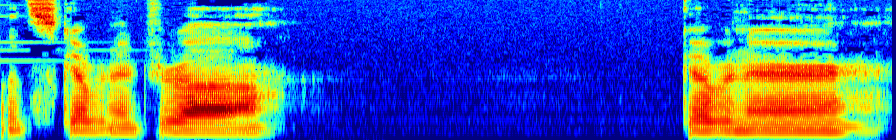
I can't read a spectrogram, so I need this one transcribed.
let's governor draw. Governor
